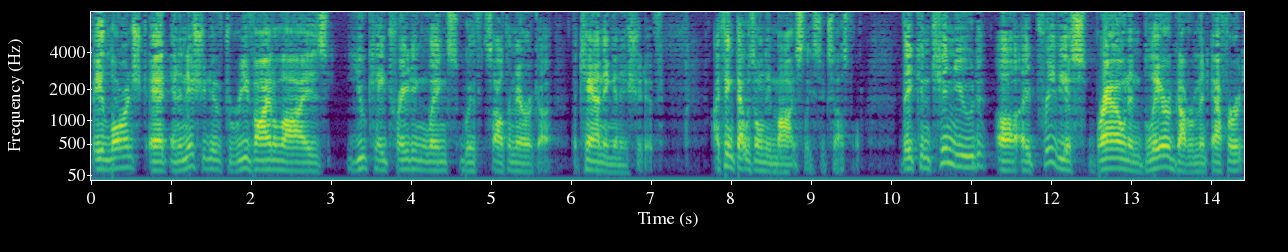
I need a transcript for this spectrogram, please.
They launched an, an initiative to revitalize UK trading links with South America, the Canning Initiative. I think that was only modestly successful. They continued uh, a previous Brown and Blair government effort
